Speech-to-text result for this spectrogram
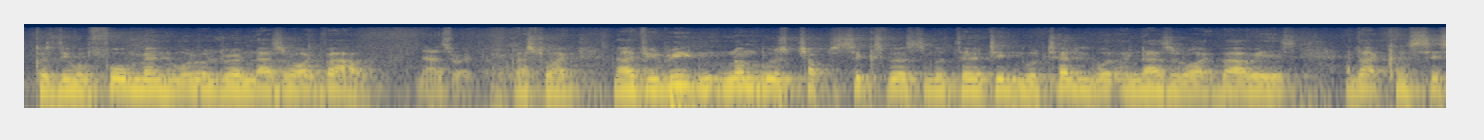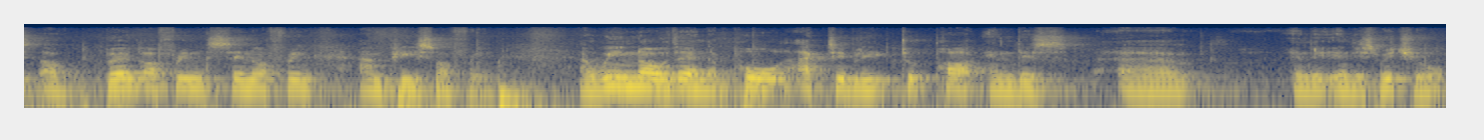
because there were four men who were under a Nazarite vow. Nazarite. That's right. Now, if you read Numbers chapter 6, verse number 13, it will tell you what a Nazarite vow is, and that consists of burnt offering, sin offering, and peace offering. And we know then that Paul actively took part in this, um, in, the, in this ritual,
